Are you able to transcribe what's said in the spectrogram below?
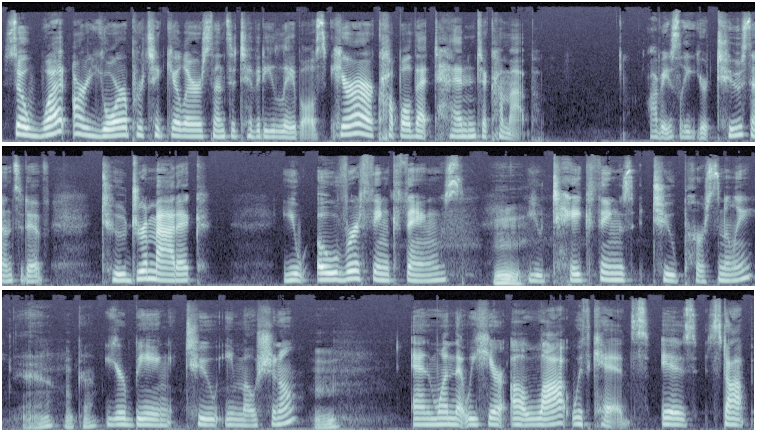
So, what are your particular sensitivity labels? Here are a couple that tend to come up. Obviously, you're too sensitive, too dramatic, you overthink things, hmm. you take things too personally, Yeah. Okay. you're being too emotional. Hmm. And one that we hear a lot with kids is stop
